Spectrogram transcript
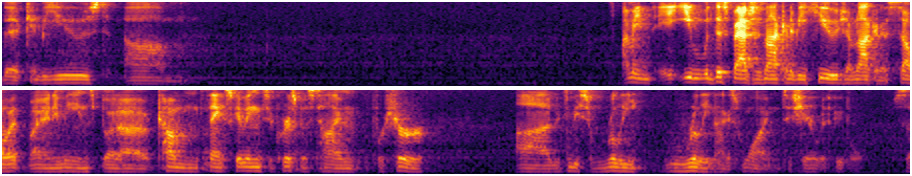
that can be used. Um, I mean, even with this batch is not going to be huge. I'm not going to sell it by any means, but uh, come Thanksgiving to Christmas time, for sure, uh, there can be some really, really nice wine to share with people. So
